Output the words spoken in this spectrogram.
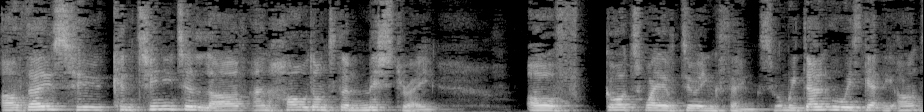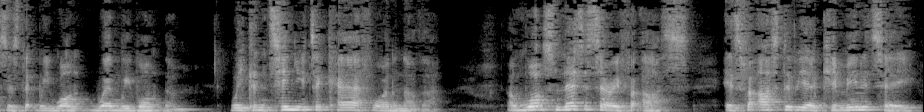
are those who continue to love and hold on to the mystery of God's way of doing things. When we don't always get the answers that we want when we want them, we continue to care for one another. And what's necessary for us is for us to be a community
